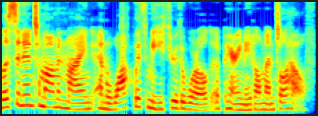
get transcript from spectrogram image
Listen into Mom and Mind and walk with me through the world of perinatal mental health.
